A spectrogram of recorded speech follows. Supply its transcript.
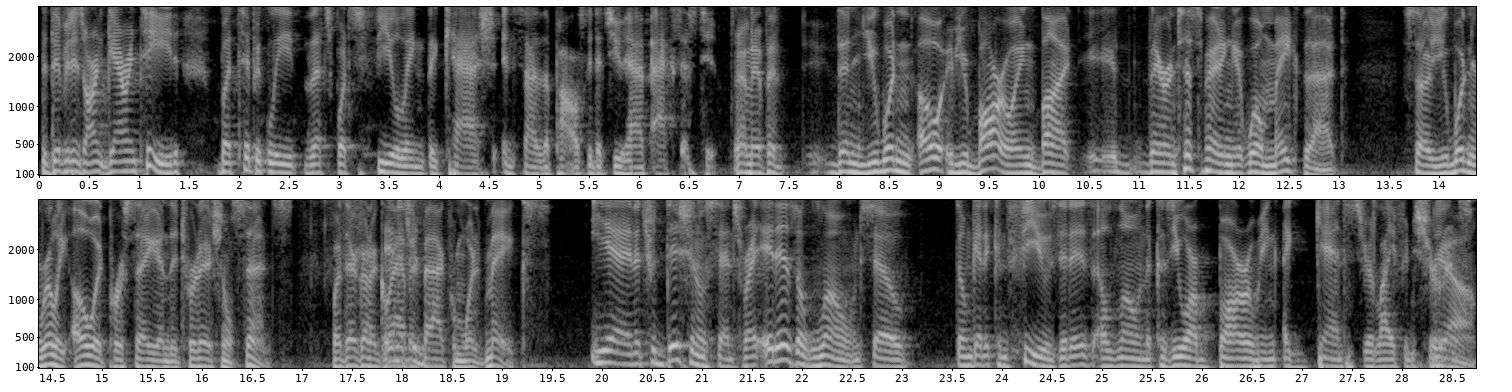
the dividends aren't guaranteed, but typically that's what's fueling the cash inside of the policy that you have access to. And if it then you wouldn't owe if you're borrowing, but they're anticipating it will make that, so you wouldn't really owe it per se in the traditional sense, but they're going to grab tra- it back from what it makes. Yeah, in a traditional sense, right? It is a loan, so don't get it confused. It is a loan because you are borrowing against your life insurance. Yeah.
